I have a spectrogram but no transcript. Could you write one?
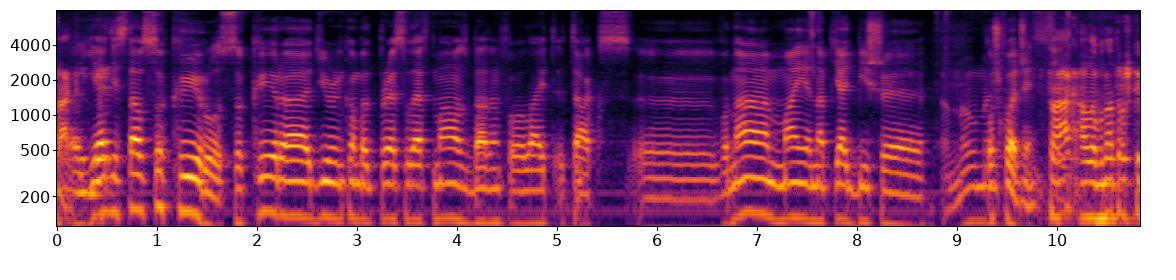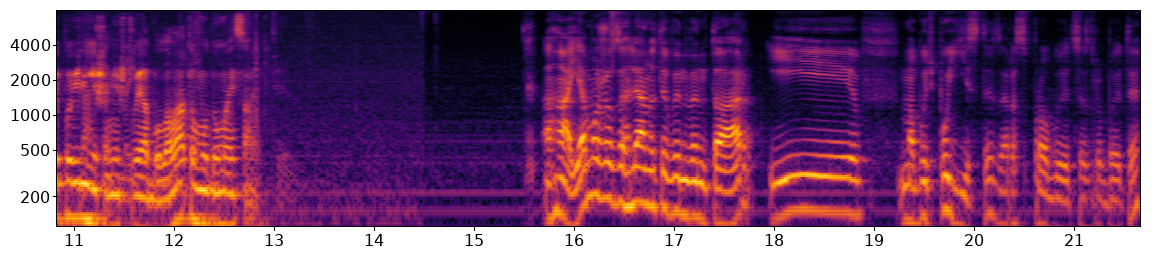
Так, Е, Я дістав сокиру. Сокира during combat press left mouse button for light attacks. Е, Вона має на 5 більше пошкоджень. так, але вона трошки повільніша, ніж твоя булава, тому думай сам. Ага, я можу заглянути в інвентар і, мабуть, поїсти. Зараз спробую це зробити.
